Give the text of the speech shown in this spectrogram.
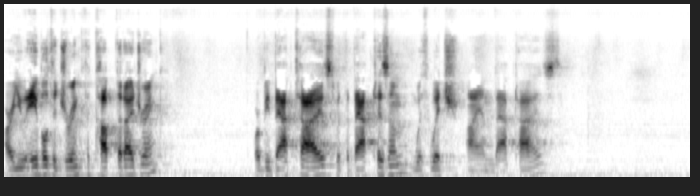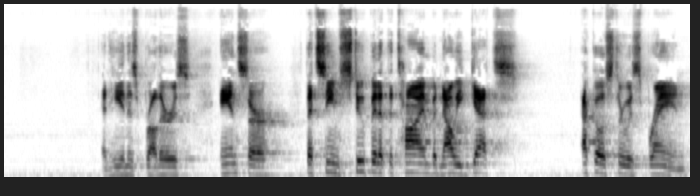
Are you able to drink the cup that I drink? Or be baptized with the baptism with which I am baptized? And he and his brothers answer that seems stupid at the time, but now he gets, echoes through his brain,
